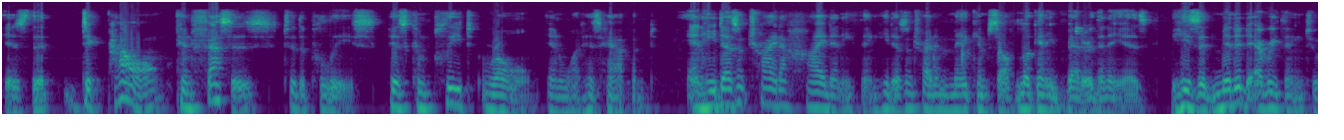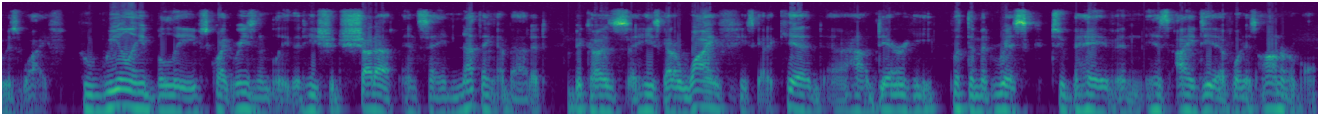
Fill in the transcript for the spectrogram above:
is that Dick Powell confesses to the police his complete role in what has happened. And he doesn't try to hide anything. He doesn't try to make himself look any better than he is. He's admitted everything to his wife, who really believes, quite reasonably, that he should shut up and say nothing about it because he's got a wife, he's got a kid. Uh, how dare he put them at risk to behave in his idea of what is honorable?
